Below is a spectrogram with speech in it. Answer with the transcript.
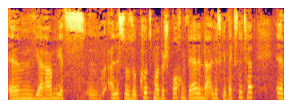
Ähm, wir haben jetzt äh, alles so, so kurz mal besprochen, wer denn da alles gewechselt hat. Äh,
